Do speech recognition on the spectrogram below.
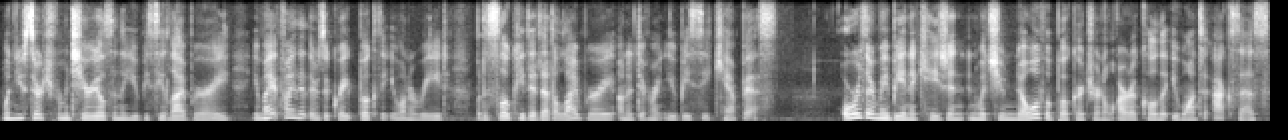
When you search for materials in the UBC library, you might find that there's a great book that you want to read, but it's located at a library on a different UBC campus. Or there may be an occasion in which you know of a book or journal article that you want to access,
